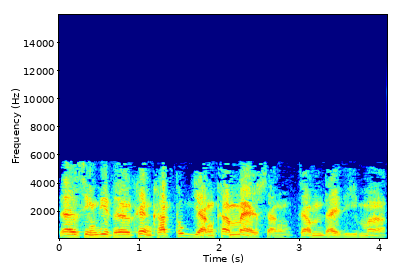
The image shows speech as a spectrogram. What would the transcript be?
แต่สิ่งที่เธอเคร่งครัดทุกอย่างถ้าแม่สั่งจำได้ดีมาก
